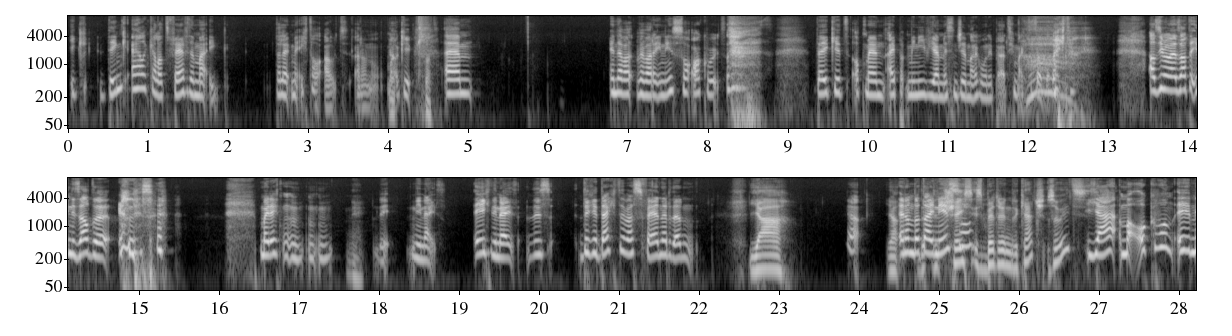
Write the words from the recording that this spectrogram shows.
Ik denk eigenlijk al het vijfde, maar ik, dat lijkt me echt al oud. I don't know. Maar oké. Ehm, en dat, we waren ineens zo awkward dat ik het op mijn iPad mini via Messenger maar gewoon heb uitgemaakt. Dus dat dacht, als iemand mij zaten in dezelfde les. maar ik dacht, mm, mm, mm, Nee. nee, niet nice. Echt niet nice. Dus de gedachte was fijner dan... Ja. Ja. Ja. En omdat the ineens chase zo- is better than the catch, zoiets? Ja, maar ook gewoon... Eh, mensen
